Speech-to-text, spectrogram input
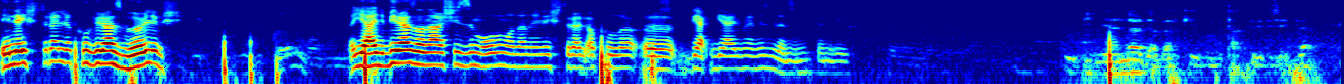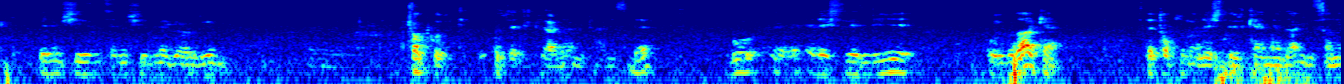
Eleştirel akıl biraz böyle bir şey. Yani biraz anarşizm olmadan eleştirel akılla e, gel gelmemiz de mümkün değil. Dinleyenler de belki bunu takdir edecekler. Benim şiirin, senin şiirinde gördüğüm e, çok pozitif özelliklerden bir tanesi de bu e, eleştirilliği uygularken işte toplumu eleştirirken ya da insanı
